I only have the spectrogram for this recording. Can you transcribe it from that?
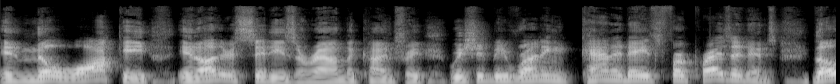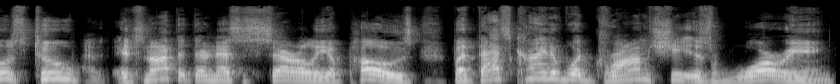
in Milwaukee, in other cities around the country. We should be running candidates for presidents. Those two, it's not that they're necessarily opposed, but that's kind of what Gramsci is worrying.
